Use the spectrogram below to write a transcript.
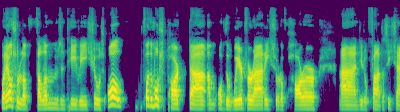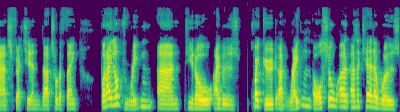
but I also loved films and TV shows. All for the most part um, of the weird variety, sort of horror and you know fantasy, science fiction, that sort of thing. But I loved reading, and you know I was quite good at writing. Also, as a kid, I was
